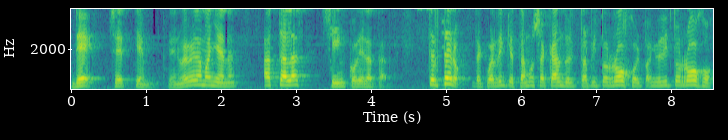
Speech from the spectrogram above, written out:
de septiembre, de 9 de la mañana hasta las 5 de la tarde. Tercero, recuerden que estamos sacando el trapito rojo, el pañuelito rojo,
